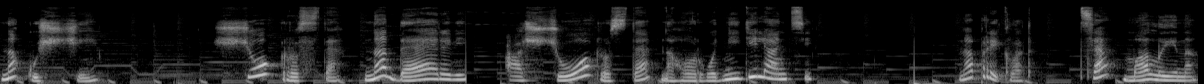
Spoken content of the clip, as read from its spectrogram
на кущі, що росте на дереві, а що росте на городній ділянці. Наприклад, це малина,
